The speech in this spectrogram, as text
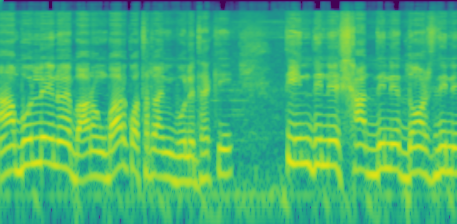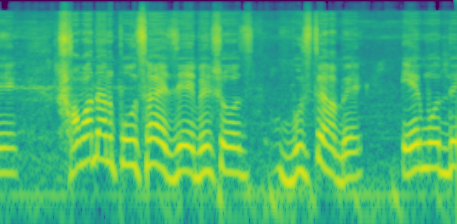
না বললেই নয়, বারংবার কথাটা আমি বলে থাকি। তিন দিনে, সাত দিনে, দশ দিনে সমাধান পৌঁছায় যে ভেষজ, বুঝতে হবে এর মধ্যে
